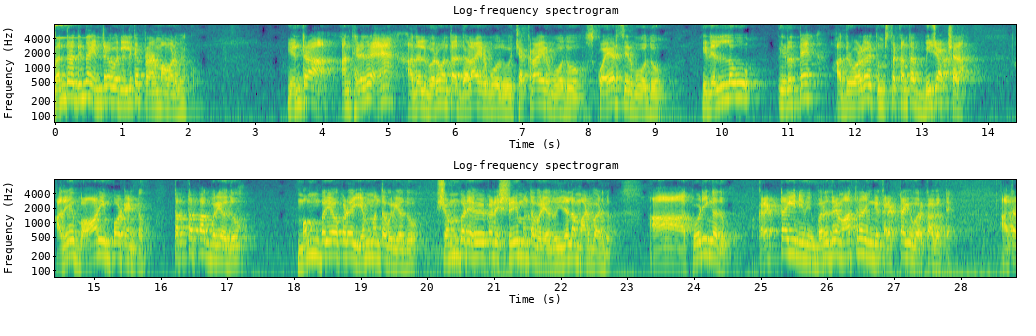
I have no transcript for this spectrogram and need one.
ರಂಧ್ರದಿಂದ ಯಂತ್ರ ಬರಲಿಕ್ಕೆ ಪ್ರಾರಂಭ ಮಾಡಬೇಕು. ಯಂತ್ರ ಅಂತ ಹೇಳಿದ್ರೆ ಅದರಲ್ಲಿ ಬರುವಂಥ ದಳ ಇರ್ಬೋದು, ಚಕ್ರ ಇರ್ಬೋದು ಸ್ಕ್ವಯರ್ಸ್ ಇರ್ಬೋದು, ಇದೆಲ್ಲವೂ ಇರುತ್ತೆ. ಅದ್ರ ಒಳಗಡೆ ತುಂಬಿಸ್ತಕ್ಕಂಥ ಬೀಜಾಕ್ಷರ. ಅದೇ ಭಾರಿ ಇಂಪಾರ್ಟೆಂಟು ತಪ್ಪು ತಪ್ಪಾಗಿ ಬರೆಯೋದು, ಮಮ್ ಬರೆಯೋ ಕಡೆ ಎಂ ಅಂತ ಬರೆಯೋದು, ಶಂ ಬರೆಯೋ ಕಡೆ ಶ್ರೀಮ್ ಅಂತ ಬರೆಯೋದು, ಇದೆಲ್ಲ ಮಾಡಬಾರ್ದು. ಆ ಕೋಡಿಂಗ್ ಅದು ಕರೆಕ್ಟಾಗಿ ನೀವು ಬರೆದ್ರೆ ಮಾತ್ರ ನಿಮಗೆ ಕರೆಕ್ಟಾಗಿ ವರ್ಕ್ ಆಗುತ್ತೆ. ಆ ಥರ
